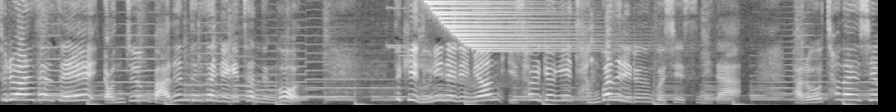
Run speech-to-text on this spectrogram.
수려한 산세에 연중 많은 등산객이 찾는 곳. 특히 눈이 내리면 이 설경이 장관을 이루는 곳이 있습니다. 바로 천안시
